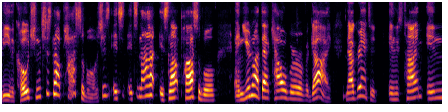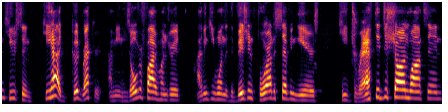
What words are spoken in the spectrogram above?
be the coach and it's just not possible. It's just it's it's not it's not possible and you're not that caliber of a guy. Now granted in his time in houston he had good record. I mean he's over 500 i think he won the division four out of seven years. He drafted deshaun watson.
